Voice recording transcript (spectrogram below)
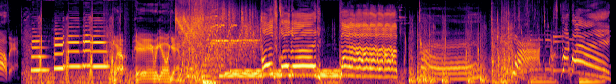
Now then. Well, here we go again. Hey, Squidward! Ah! What? Squidward!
